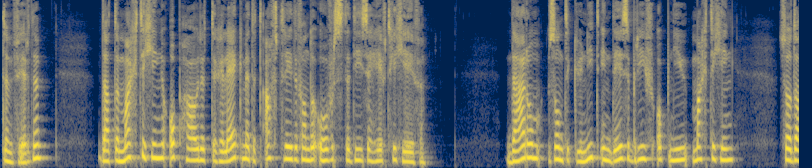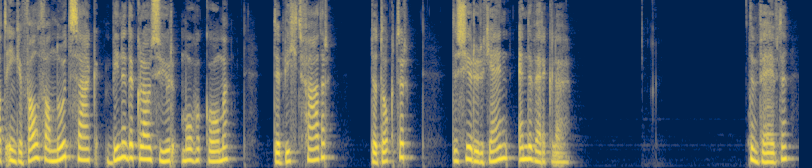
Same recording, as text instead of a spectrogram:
Ten vierde, dat de machtigingen ophouden tegelijk met het aftreden van de overste die ze heeft gegeven. Daarom zond ik u niet in deze brief opnieuw machtiging, zodat in geval van noodzaak binnen de clausuur mogen komen de biechtvader, de dokter, de chirurgijn en de werklui. Ten vijfde,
